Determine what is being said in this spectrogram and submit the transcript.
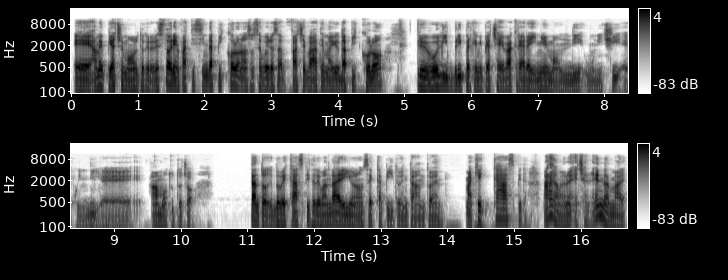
E a me piace molto creare storie. Infatti sin da piccolo Non so se voi lo facevate Ma io da piccolo scrivevo libri Perché mi piaceva creare i miei mondi unici E quindi eh, amo tutto ciò. Tanto dove caspita devo andare io non si è capito intanto eh. Ma che caspita. Ma raga ma non è, cioè, non è normale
